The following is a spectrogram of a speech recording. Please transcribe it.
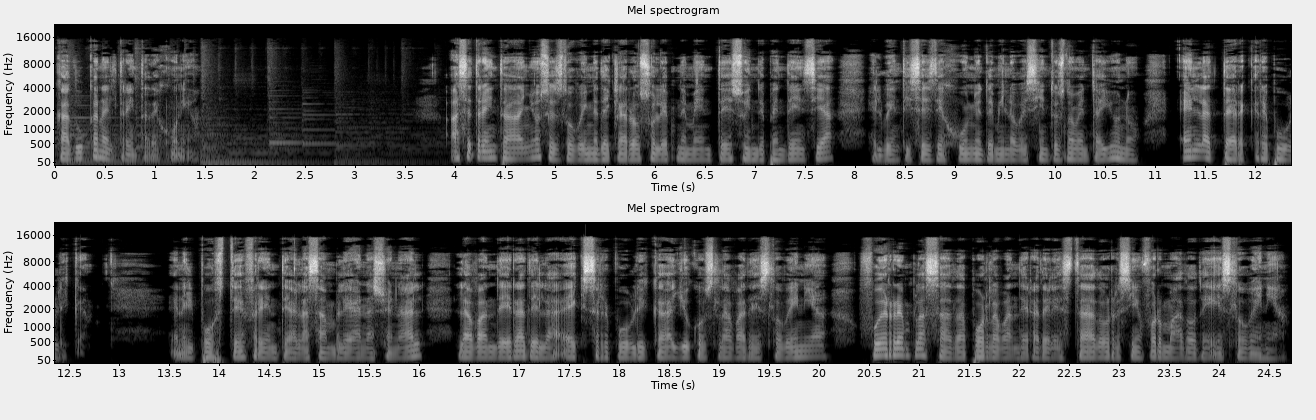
caducan el 30 de junio. Hace 30 años Eslovenia declaró solemnemente su independencia el 26 de junio de 1991 en la Terk República. En el poste frente a la Asamblea Nacional, la bandera de la ex República Yugoslava de Eslovenia fue reemplazada por la bandera del Estado recién formado de Eslovenia.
